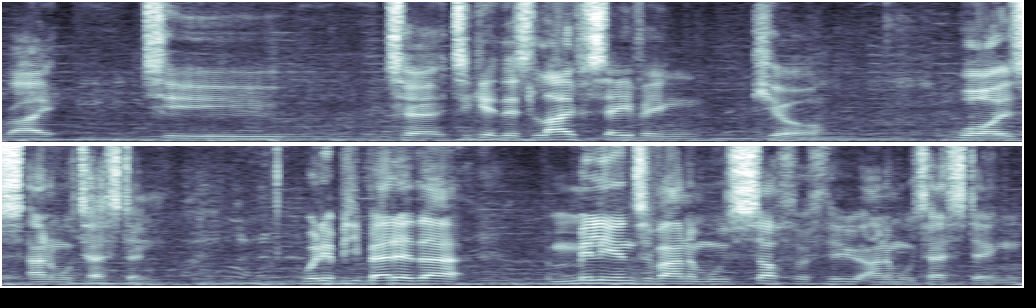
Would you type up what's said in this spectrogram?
right to to to get this life saving cure was animal testing. Would it be better that millions of animals suffer through animal testing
